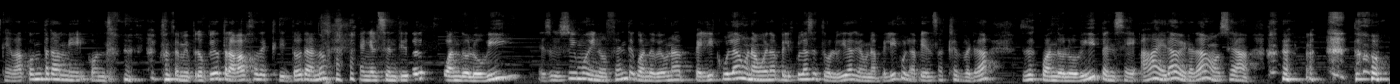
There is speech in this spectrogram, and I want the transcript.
que va contra mi, contra, contra mi propio trabajo de escritora, ¿no? En el sentido de cuando lo vi, es que yo soy muy inocente, cuando veo una película, una buena película, se te olvida que es una película, piensas que es verdad. Entonces cuando lo vi pensé, ah, era verdad, o sea, todo,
